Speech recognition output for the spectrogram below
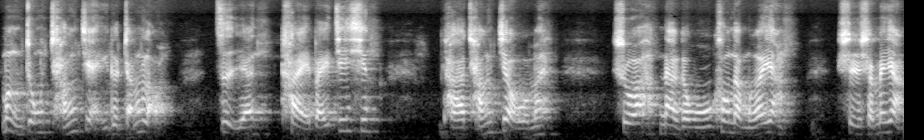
梦中常见一个长老，自然太白金星，他常叫我们说那个悟空的模样是什么样，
